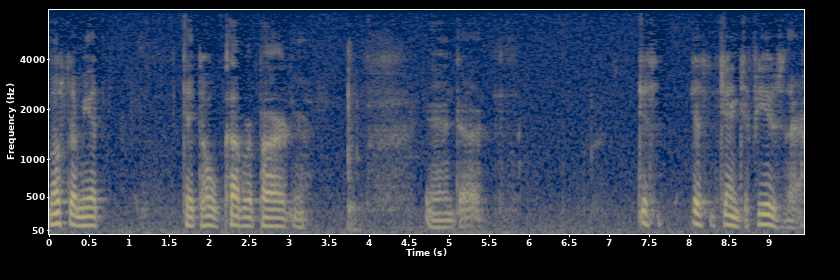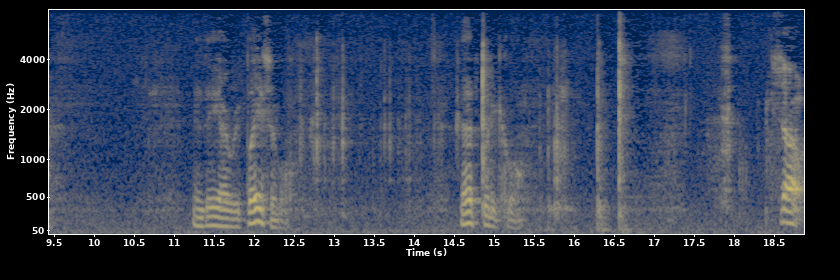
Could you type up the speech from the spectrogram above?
Most of them you take the whole cover apart and and uh, just just to change the fuse there. And they are replaceable. That's pretty cool. So,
